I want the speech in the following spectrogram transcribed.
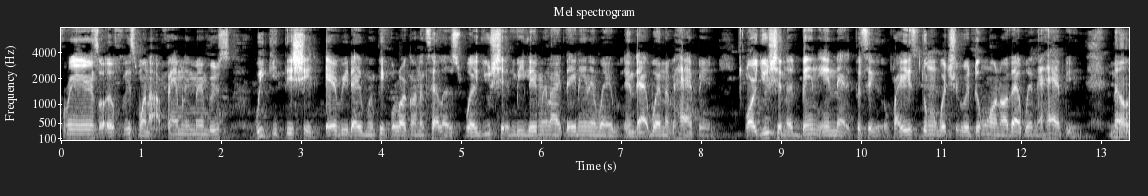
friends or if it's one of our family members, we get this shit every day when people are going to tell us, well, you shouldn't be living like that anyway, and that wouldn't have happened. Or you shouldn't have been in that particular place doing what you were doing, or that wouldn't have happened. No,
